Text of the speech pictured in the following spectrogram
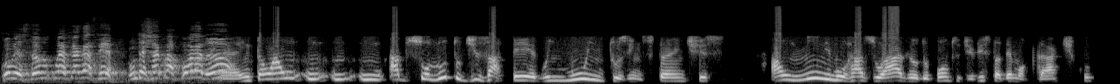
Começando com o FHC. Não deixar para fora, não. É, então há um, um, um absoluto desapego em muitos instantes, há um mínimo razoável do ponto de vista democrático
